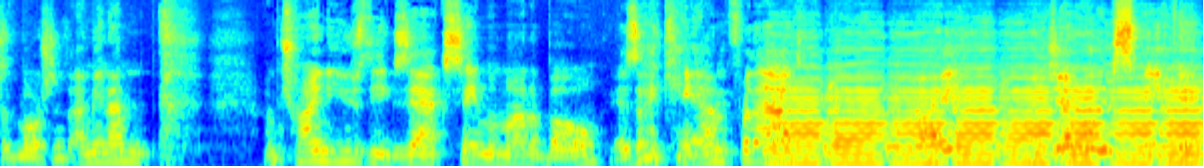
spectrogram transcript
Passive motions. I mean, I'm I'm trying to use the exact same amount of bow as I can for that, right? But generally speaking,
